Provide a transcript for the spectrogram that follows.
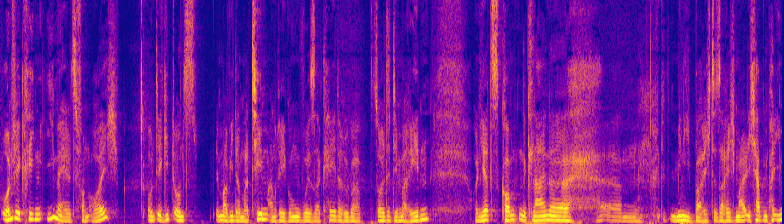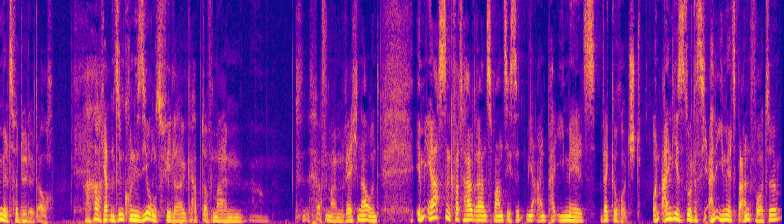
Und wir kriegen E-Mails von euch und ihr gebt uns immer wieder mal Themenanregungen, wo ihr sagt, hey, darüber solltet ihr mal reden. Und jetzt kommt eine kleine ähm, Mini-Beichte, sag ich mal. Ich habe ein paar E-Mails verdödelt auch. Aha. Ich habe einen Synchronisierungsfehler gehabt auf meinem auf meinem Rechner und im ersten Quartal 23 sind mir ein paar E-Mails weggerutscht. Und eigentlich ist es so, dass ich alle E-Mails beantworte.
